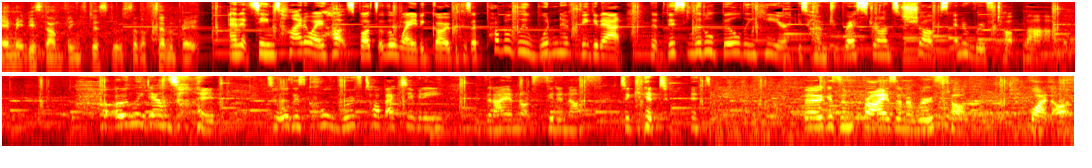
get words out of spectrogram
and made these dumplings just to sort of celebrate. And it seems hideaway hotspots are the way to go because I probably wouldn't have figured out that this little building here is home to restaurants, shops, and a rooftop bar. Only downside to all this cool rooftop activity is that I am not fit enough to get to it. Burgers and fries on a rooftop. Why not?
